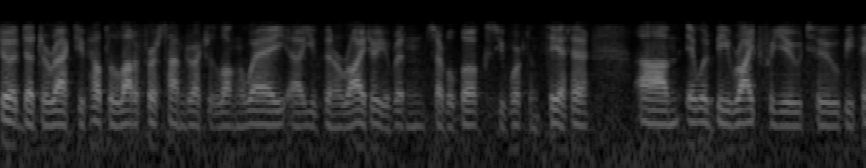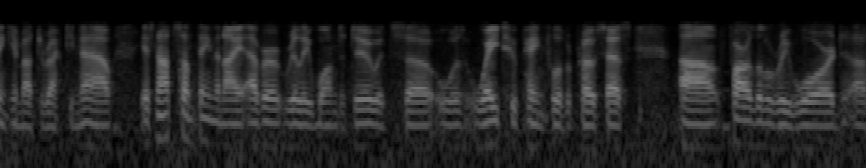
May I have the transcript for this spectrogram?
should uh, direct. You've helped a lot of first-time directors along the way. Uh, you've been a writer. You've written several books. You've worked in theater. Um, it would be right for you to be thinking about directing now. It's not something that I ever really wanted to do. It uh, was way too painful of a process. Uh, far little reward uh,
